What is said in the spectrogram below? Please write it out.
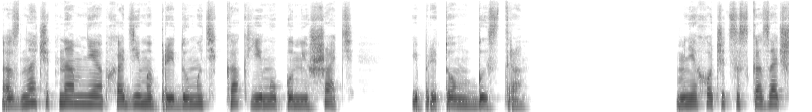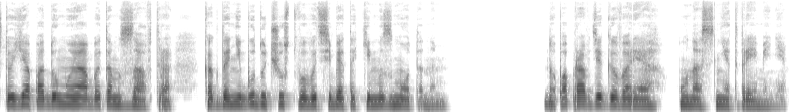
А значит, нам необходимо придумать, как ему помешать, и притом быстро. Мне хочется сказать, что я подумаю об этом завтра, когда не буду чувствовать себя таким измотанным. Но, по правде говоря, у нас нет времени.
